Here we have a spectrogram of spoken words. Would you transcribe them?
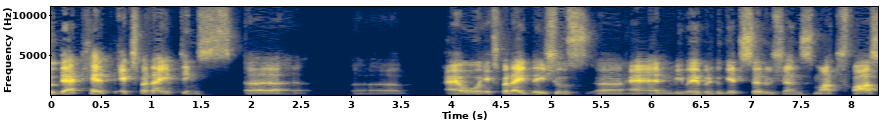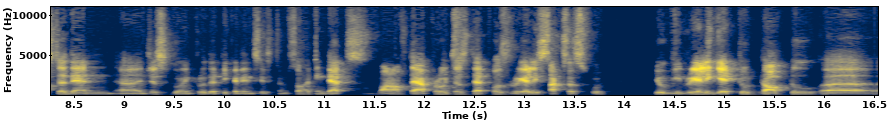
So that helped expedite things uh, uh or expedite the issues uh, and we were able to get solutions much faster than uh, just going through the ticketing system. So I think that's one of the approaches that was really successful. You really get to talk to uh,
